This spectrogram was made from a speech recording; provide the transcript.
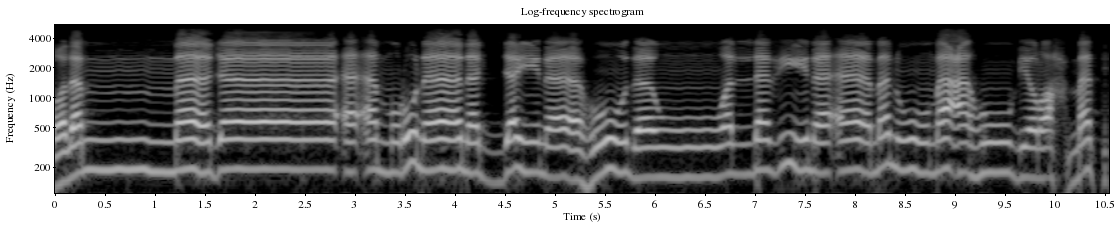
وَلَمَّا جَاءَ أَمْرُنَا نَجَّيْنَا هُودًا وَالَّذِينَ آمَنُوا مَعَهُ بِرَحْمَةٍ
